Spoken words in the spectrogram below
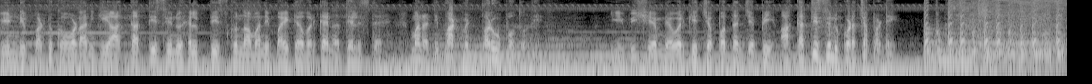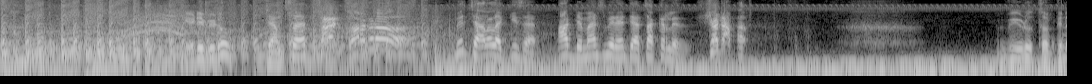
వీణ్ణి పట్టుకోవడానికి ఆ కత్తిసీను హెల్ప్ తీసుకున్నామని బయట ఎవరికైనా తెలిస్తే మన డిపార్ట్మెంట్ పరువు పోతుంది. ఈ విషయం ఎవరికీ చెప్పొద్దని చెప్పి ఆ కత్తిసీను కూడా చెప్పండి. ఏడి వీడు? జంప్ సార్ దొరకడు. మీరు చాలా లక్కీ సార్ ఆ డిమాండ్స్ మీరేం తెచ్చక్కర్లేదు. వీడు చంపిన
